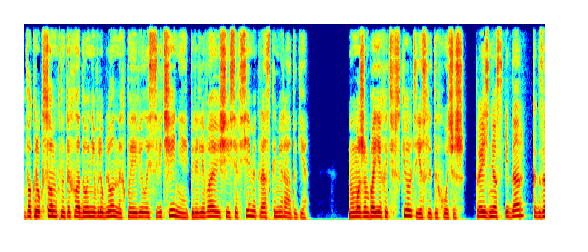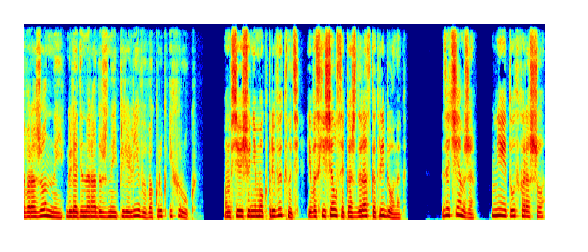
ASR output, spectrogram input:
Вокруг сомкнутых ладоней влюбленных появилось свечение, переливающееся всеми красками радуги. «Мы можем поехать в Скёльт, если ты хочешь», — произнес Идар, как завороженный, глядя на радужные переливы вокруг их рук. Он все еще не мог привыкнуть и восхищался каждый раз как ребенок. «Зачем же? Мне и тут хорошо».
